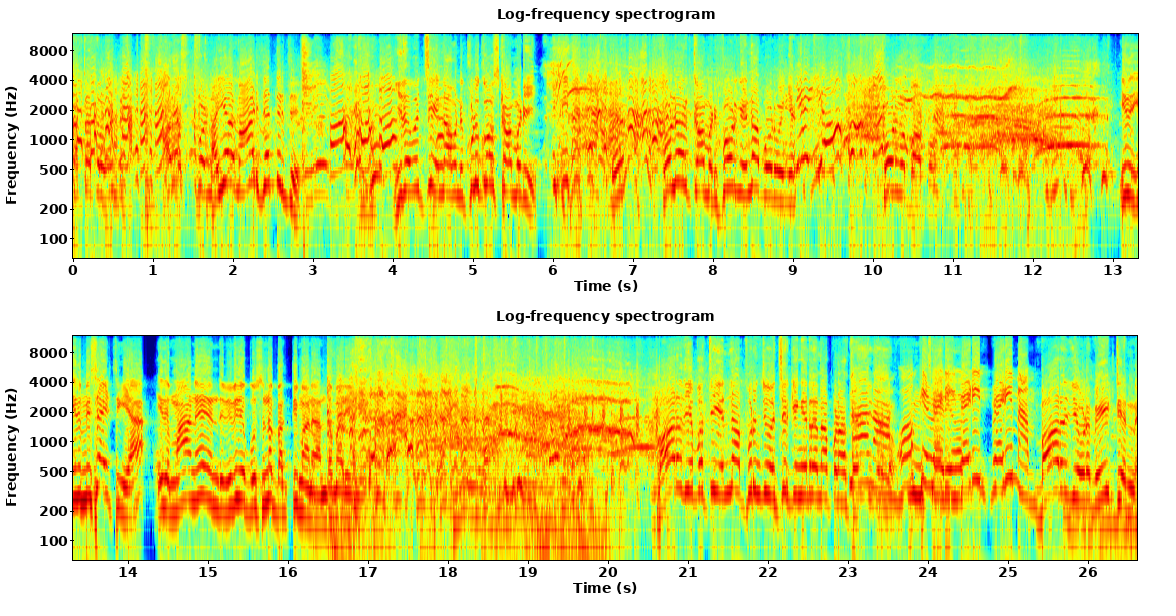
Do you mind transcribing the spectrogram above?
சட்டத்துல அரெஸ்ட் பண்ண ஐயா மாடி செத்துருச்சு. இத வச்சு என்ன அவனு குளுக்கோஸ் காமெடி? பொன்னர் காமெடி. போடுங்க என்ன போடுவீங்க? போடுங்க பாப்போம் இது இது மிஸ் ஆயிடுச்சுங்கய்யா. இது மானு இந்த விவித பூசுனா பக்தி மானு அந்த மாதிரி பாரதிய பத்தி என்ன புரிஞ்சு வச்சிருக்கீங்கன்ற நான் இப்ப நான் தெரிஞ்சுக்கணும் okay ready ready ready ma'am பாரதியோட வெயிட் என்ன?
